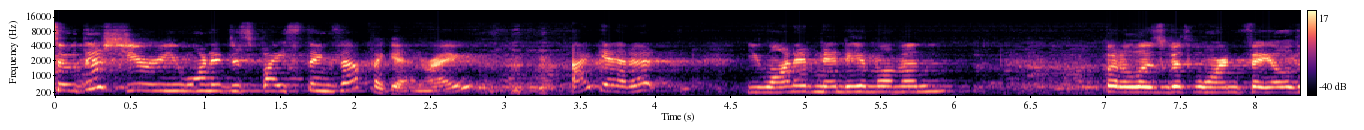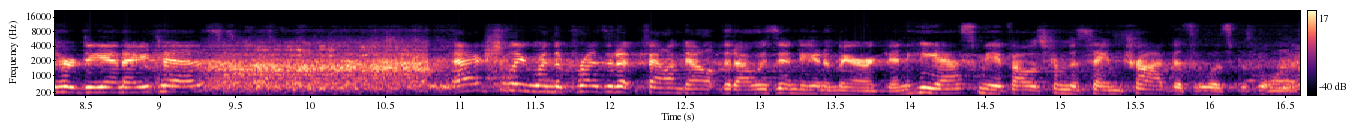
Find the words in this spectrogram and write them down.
So this year you wanted to spice things up again, right? I get it. You wanted an Indian woman, but Elizabeth Warren failed her DNA test. Actually, when the president found out that I was Indian American, he asked me if I was from the same tribe as Elizabeth Warren.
